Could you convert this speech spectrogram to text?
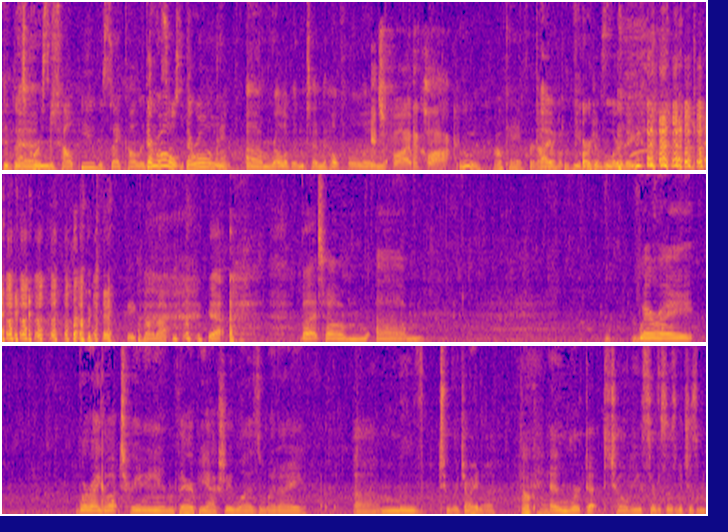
Did those And courses help you? The psychology. They're all soci- they're all Okay. um, relevant and helpful and It's five o'clock. Ooh. Okay. Forgot my computer. part of learning. okay. Ignore that. yeah. But um um where I where I got training in therapy actually was when I uh, moved to Regina. Okay. and worked at Child Youth Services, which is a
